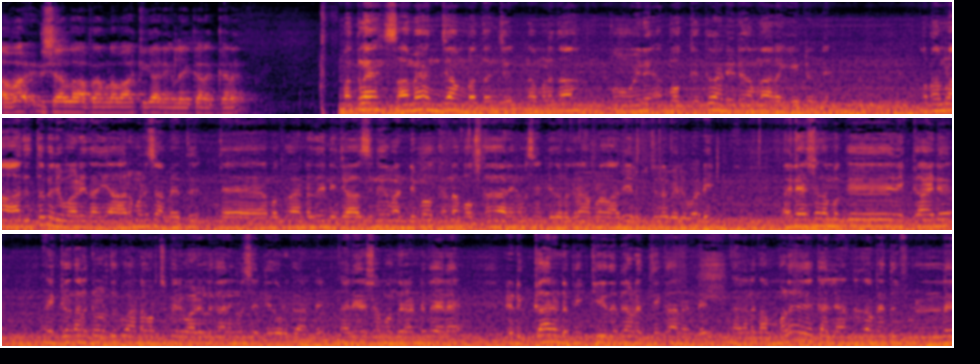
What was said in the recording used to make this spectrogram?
അപ്പൊ ഇൻഷാല്ല അപ്പോൾ നമ്മളെ ബാക്കി കാര്യങ്ങളിലേക്ക് കിടക്കാണ്. മക്കളെ സമയം അഞ്ച് അമ്പത്തഞ്ച്. നമ്മളിതാ പൂവിന് ബൊക്കയ്ക്ക് വേണ്ടിയിട്ട് നമ്മൾ ഇറങ്ങിയിട്ടുണ്ട്. അപ്പോൾ നമ്മൾ ആദ്യത്തെ പരിപാടി ഇതാ ഈ ആറു മണി സമയത്ത് നമുക്ക് വേണ്ടത് നിജാസിന് വണ്ടി പോക്കേണ്ട ബൊക്ക കാര്യങ്ങൾ സെറ്റ് ചെയ്ത് കൊടുക്കണം. നമ്മൾ ആദ്യം ഏൽപ്പിച്ചുള്ള പരിപാടി. അതിനുശേഷം നമുക്ക് നിൽക്കാന് നിൽക്കാൻ നടക്കുന്നിടത്തേക്ക് വേണ്ട കുറച്ച് പരിപാടികൾ കാര്യങ്ങൾ സെറ്റ് ചെയ്ത് കൊടുക്കാറുണ്ട്. അതിനുശേഷം ഒന്ന് രണ്ട് പേരെ എടുക്കാനുണ്ട് പിക്ക് ചെയ്തിട്ട് അവിടെ എത്തിക്കാനുണ്ട്. അങ്ങനെ നമ്മൾ കല്യാണത്തിന്റെ സമയത്ത് ഫുള്ള്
